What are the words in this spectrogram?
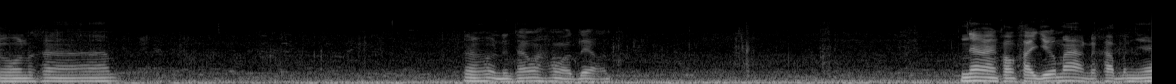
รอนะครับเราเดินทางมาหอดแล้วหน้างานของใครเยอะมากนะครับวันนี้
